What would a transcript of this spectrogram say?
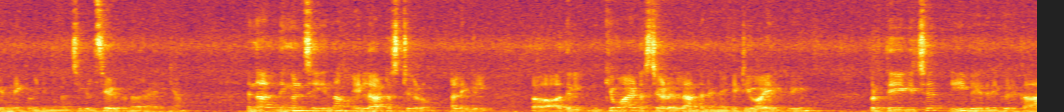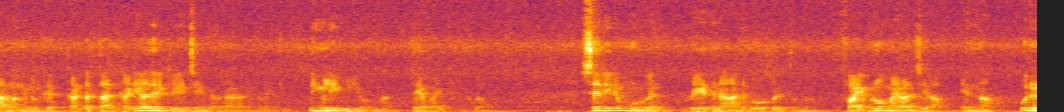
വേദനയ്ക്ക് വേണ്ടി നിങ്ങൾ ചികിത്സ എടുക്കുന്നവരായിരിക്കാം. എന്നാൽ നിങ്ങൾ ചെയ്യുന്ന എല്ലാ ടെസ്റ്റുകളും അല്ലെങ്കിൽ അതിൽ മുഖ്യമായ ടെസ്റ്റുകളെല്ലാം തന്നെ നെഗറ്റീവ് ആയിരിക്കുകയും പ്രത്യേകിച്ച് ഈ വേദനയ്ക്ക് ഒരു കാരണം നിങ്ങൾക്ക് കണ്ടെത്താൻ കഴിയാതിരിക്കുകയും ചെയ്യുന്നവരാണ് നിങ്ങളെങ്കിൽ നിങ്ങൾ ഈ വീഡിയോ ഒന്ന് ദയവായി കേൾക്കുക. ശരീരം മുഴുവൻ വേദന അനുഭവപ്പെടുത്തുന്ന ഫൈബ്രോമയാൾജിയ എന്ന ഒരു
